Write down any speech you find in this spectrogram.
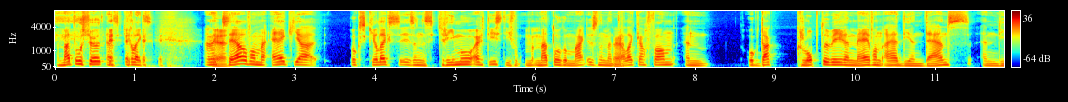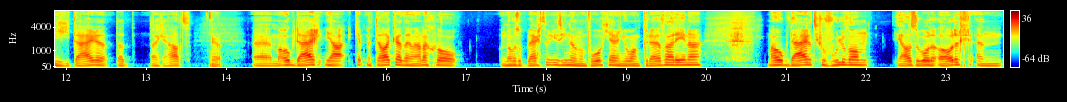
Een metal shirt en Skrillex. En ik zei al van, maar eigenlijk, ja, ook Skrillex is een screamo-artiest, die heeft metal gemaakt, dus een Metallica-fan. En ook dat klopte weer in mij van, ah ja, die een dance en die gitaren, dat, dat gaat. Ja. Eh, maar ook daar, ja, ik heb Metallica daarna nog wel nog eens op Werchter gezien en dan vorig jaar in Johan Cruijff Arena. Maar ook daar het gevoel van, ja, ze worden ouder en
